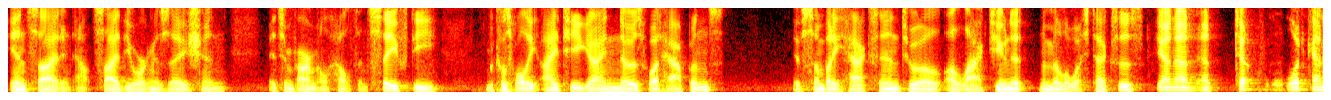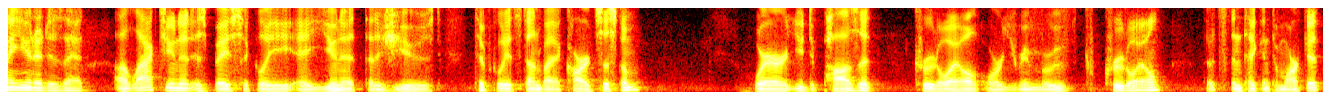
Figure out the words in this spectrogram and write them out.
inside and outside the organization, it's environmental health and safety. Because while the IT guy knows what happens, if somebody hacks into a, a LACT unit in the middle of West Texas. Yeah, now, now tell, what kind of unit is that? A LACT unit is basically a unit that is used, typically, it's done by a card system where you deposit crude oil or you remove crude oil that's then taken to market.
